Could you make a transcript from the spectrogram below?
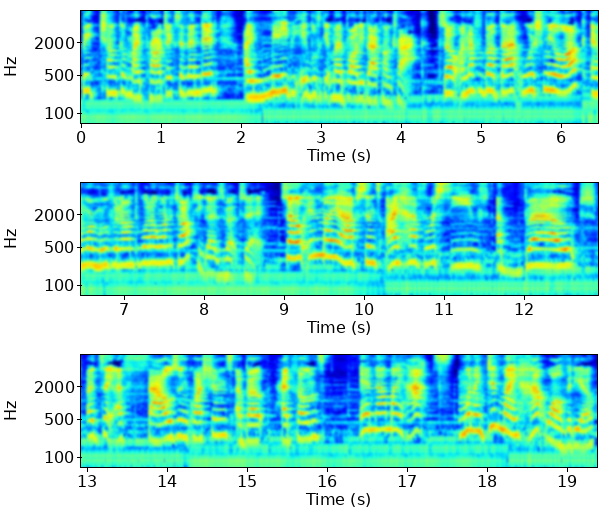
big chunk of my projects have ended, I may be able to get my body back on track. So, enough about that. Wish me luck, and we're moving on to what I want to talk to you guys about today. So, in my absence, I have received about, I'd say, a thousand questions about headphones and now my hats. And when I did my hat wall video,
